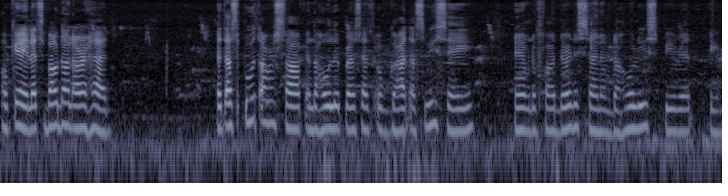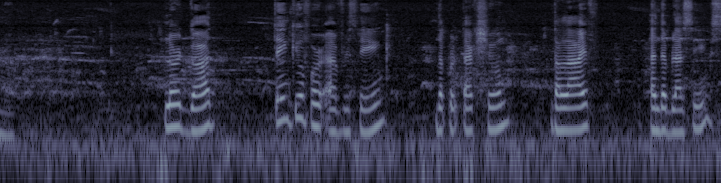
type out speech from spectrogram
Okay, let's bow down our head. Let us put ourselves in the holy presence of God as we say, name of the Father, the Son, and the Holy Spirit. Amen. Lord God, thank you for everything, the protection, the life, and the blessings.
